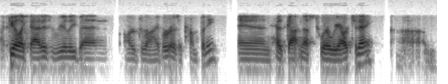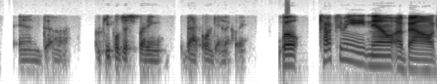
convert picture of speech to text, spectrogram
I feel like that has really been our driver as a company and has gotten us to where we are today. Um, and uh, people just spreading that organically. Well, talk to me now about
